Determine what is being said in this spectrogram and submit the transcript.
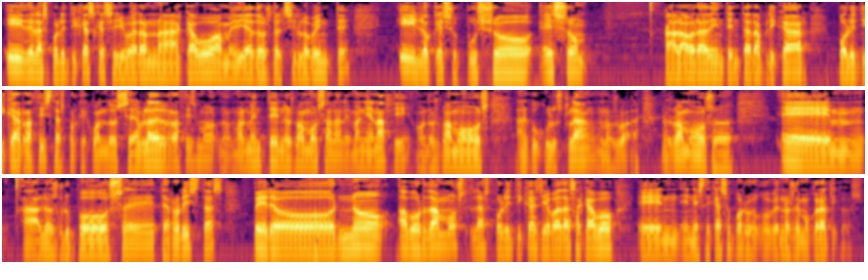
y de las políticas que se llevaron a cabo a mediados del siglo XX y lo que supuso eso a la hora de intentar aplicar políticas racistas, porque cuando se habla del racismo normalmente nos vamos a la Alemania nazi o nos vamos al Ku Klux Klan, nos, va- nos vamos eh, eh, a los grupos eh, terroristas, pero no abordamos las políticas llevadas a cabo en, en este caso por gobiernos democráticos.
